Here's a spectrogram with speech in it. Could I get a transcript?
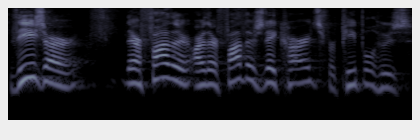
These are their father are their Father's Day cards for people whose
